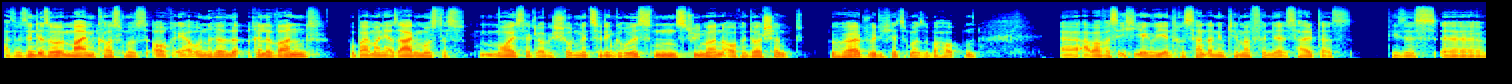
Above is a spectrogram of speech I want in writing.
also sind ja so in meinem Kosmos auch eher unrelevant, wobei man ja sagen muss, dass Mois ja, glaube ich, schon mit zu den größten Streamern auch in Deutschland gehört, würde ich jetzt mal so behaupten. Äh, aber was ich irgendwie interessant an dem Thema finde, ist halt, dass dieses, äh,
